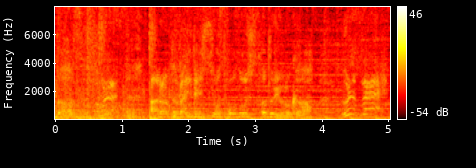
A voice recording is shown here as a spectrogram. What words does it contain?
だはず。新たな遺伝子を創造したというのか。うるせえ。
